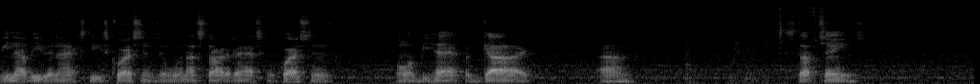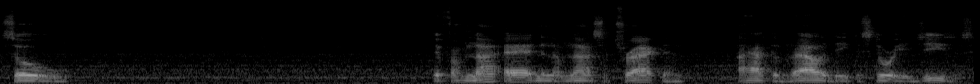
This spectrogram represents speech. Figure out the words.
We never even asked these questions. And when I started asking questions on behalf of God, um, stuff changed. So, if I'm not adding and I'm not subtracting, I have to validate the story of Jesus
